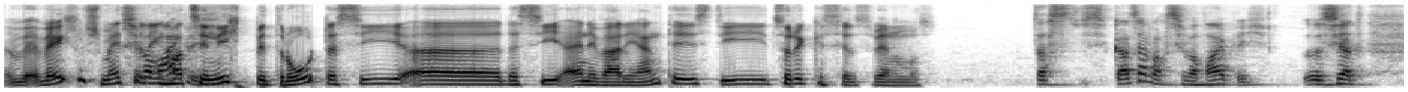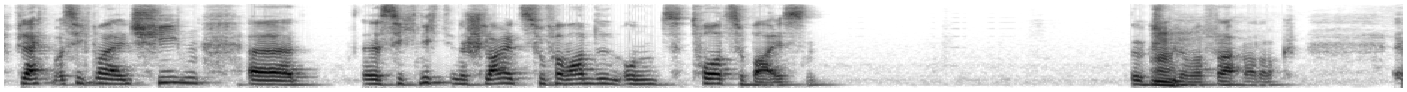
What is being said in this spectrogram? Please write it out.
Welchen Schmetterling hat sie nicht bedroht, dass sie, äh, dass sie eine Variante ist, die zurückgesetzt werden muss? Das ist ganz einfach, sie war weiblich. Also sie hat vielleicht sich mal entschieden, äh, äh, sich nicht in eine Schlange zu verwandeln und Tor zu beißen. Rückspieler Hm. mal Ragnarok. Äh,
